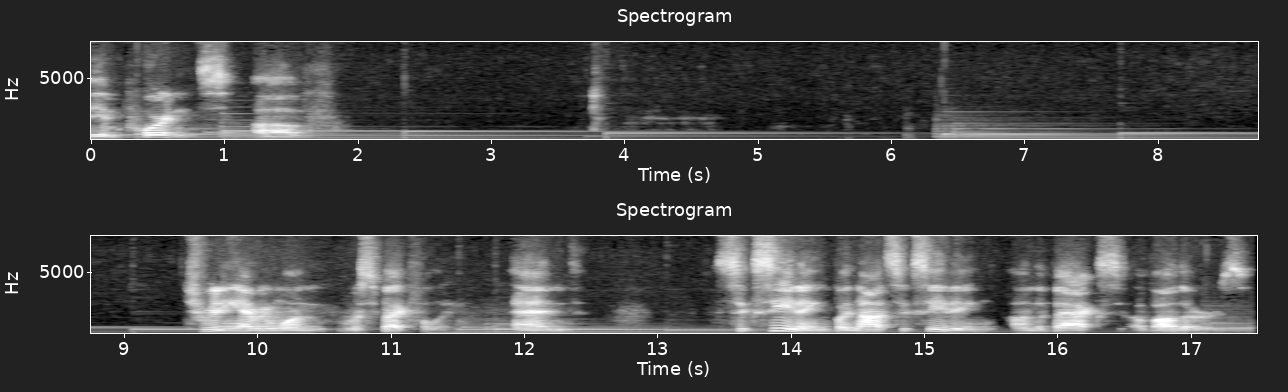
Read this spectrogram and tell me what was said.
the importance of treating everyone respectfully and succeeding, but not succeeding on the backs of others,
